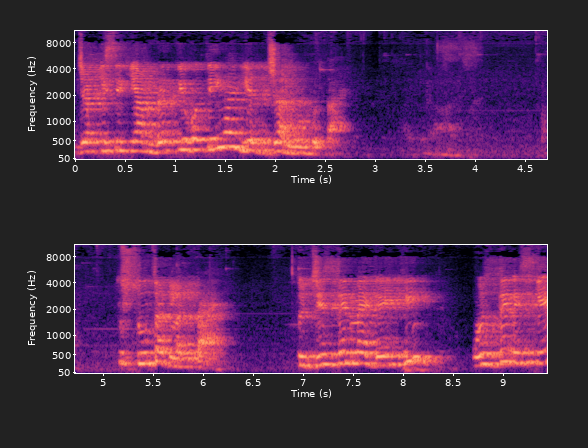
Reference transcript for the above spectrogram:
जब किसी की यहाँ मृत्यु होती है, या जन्म होता है। तो सूतक लगता है। तो जिस दिन मैं गई थी, उस दिन इसके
